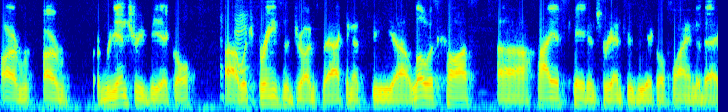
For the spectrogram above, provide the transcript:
our our reentry vehicle, uh, okay. uh, which brings the drugs back, and it's the uh, lowest cost, uh, highest cadence reentry vehicle flying today.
